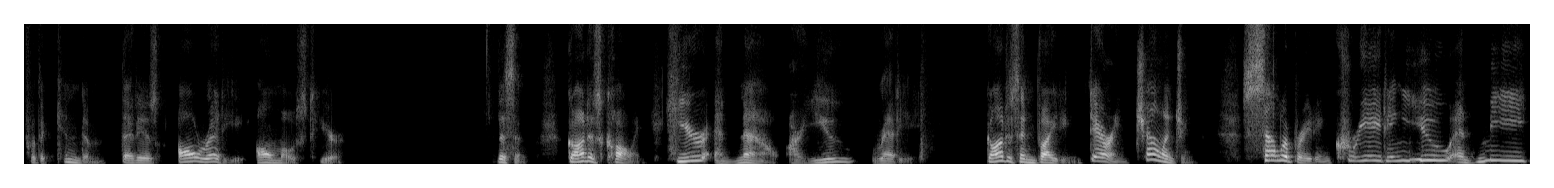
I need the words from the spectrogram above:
for the kingdom that is already almost here. Listen, God is calling here and now. Are you ready? God is inviting, daring, challenging, celebrating, creating you and me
